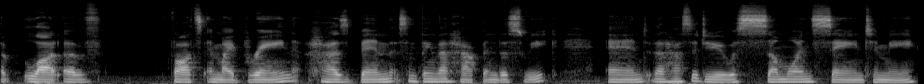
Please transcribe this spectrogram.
a lot of thoughts in my brain has been something that happened this week, and that has to do with someone saying to me,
